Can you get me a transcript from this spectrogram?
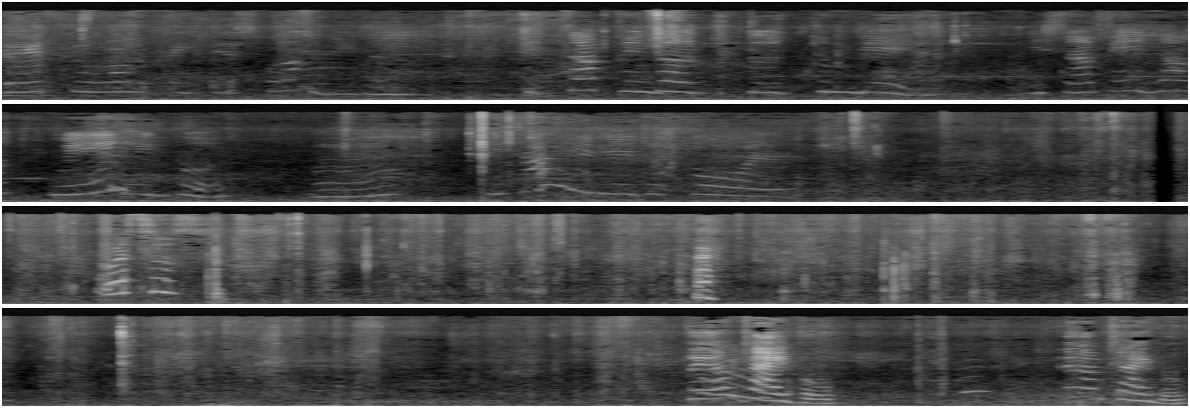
If you want to pick this one, you can it's something that's good to me. It's something not really good. Mm. It's not really good. What's this? Put it on table. Put on table.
